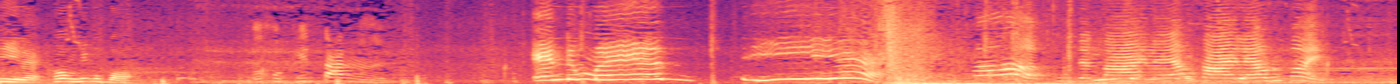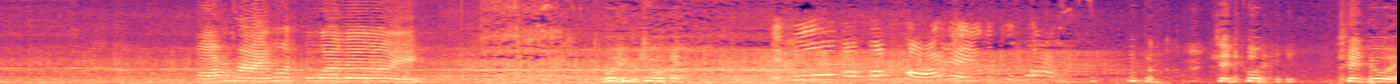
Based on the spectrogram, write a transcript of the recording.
นี่แหละ ห้องที่กูบอกเออขุดพิสตันเลยเอนเดอร์แมนเอียๆเออกูจะตายแล้วตายแล้วด้วยของหายหมดตัวเลย ช่วยด้วยไอ้บูมเอาบล็อกถอยเลยยวกูทุบว่างช่วยด้วยช่วยด้วย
